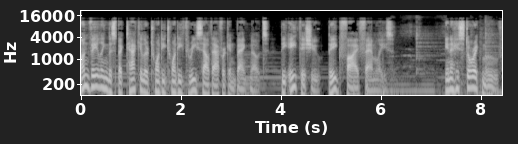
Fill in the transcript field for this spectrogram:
Unveiling the spectacular 2023 South African banknotes, the eighth issue, Big Five Families. In a historic move,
